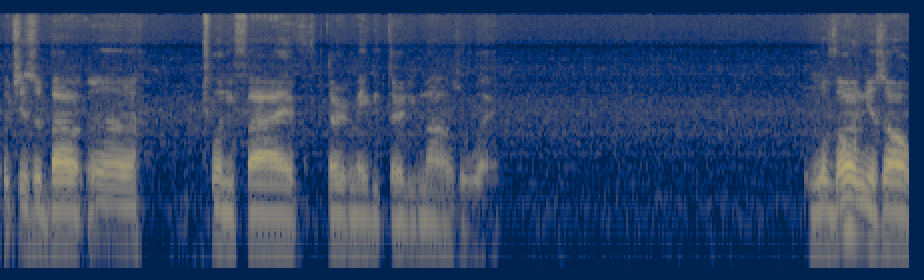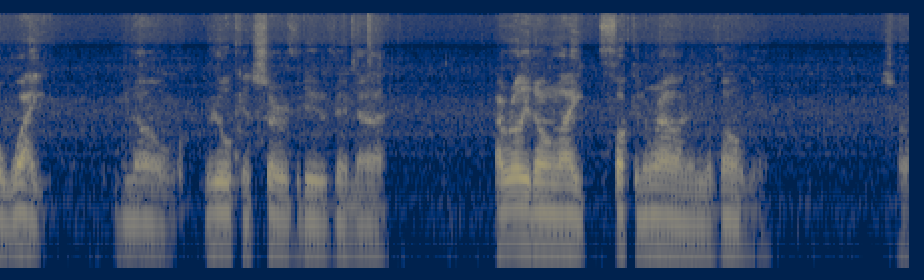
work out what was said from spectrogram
which is about uh, 25, 30, maybe 30 miles away. Livonia's all white, you know, real conservative, and uh, I really don't like fucking around in Livonia. So,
